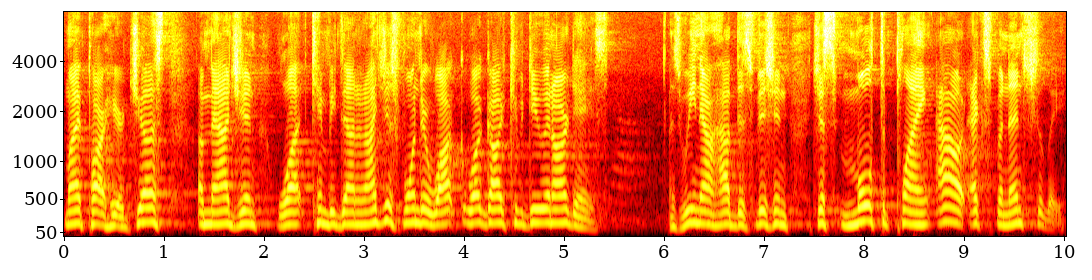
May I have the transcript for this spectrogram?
my part here. Just imagine what can be done. And I just wonder what, what God could do in our days as we now have this vision just multiplying out exponentially.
